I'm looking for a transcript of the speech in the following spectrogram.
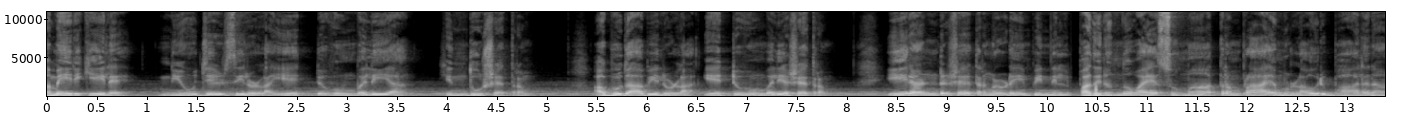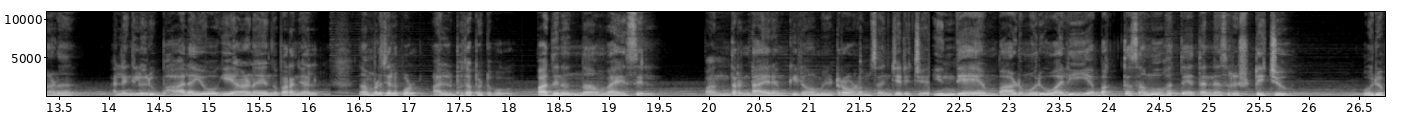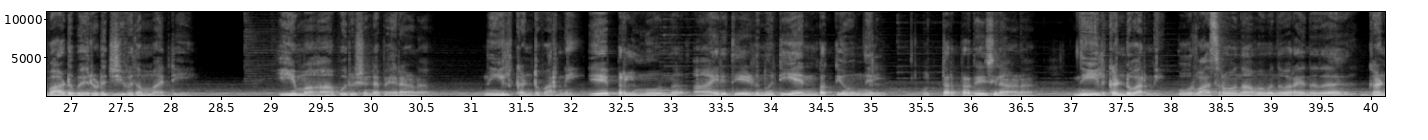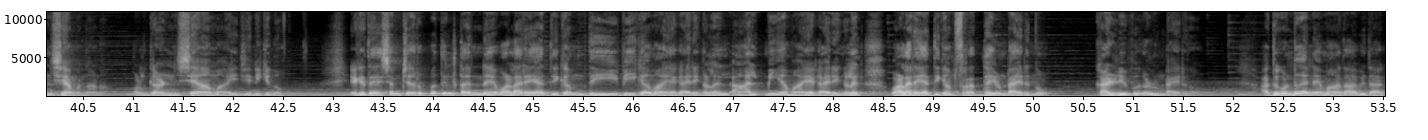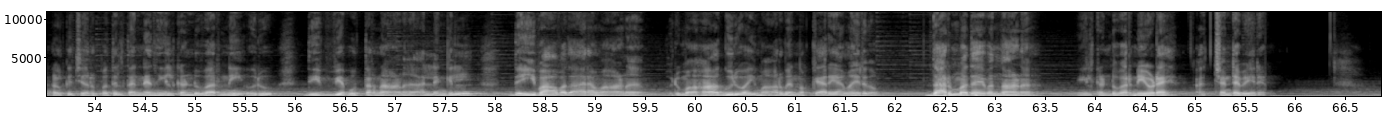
അമേരിക്കയിലെ ന്യൂജേഴ്സിയിലുള്ള ഏറ്റവും വലിയ ഹിന്ദു ക്ഷേത്രം അബുദാബിയിലുള്ള ഏറ്റവും വലിയ ക്ഷേത്രം. ഈ രണ്ട് ക്ഷേത്രങ്ങളുടെയും പിന്നിൽ പതിനൊന്ന് വയസ്സു മാത്രം പ്രായമുള്ള ഒരു ബാലനാണ് അല്ലെങ്കിൽ ഒരു ബാലയോഗിയാണ് എന്ന് പറഞ്ഞാൽ നമ്മൾ ചിലപ്പോൾ അത്ഭുതപ്പെട്ടു പോകും. പതിനൊന്നാം വയസ്സിൽ പന്ത്രണ്ടായിരം കിലോമീറ്ററോളം സഞ്ചരിച്ച് ഇന്ത്യയെമ്പാടും ഒരു വലിയ ഭക്ത സമൂഹത്തെ തന്നെ സൃഷ്ടിച്ചു. ഒരുപാട് പേരുടെ ജീവിതം മാറ്റി. ഈ മഹാപുരുഷന്റെ പേരാണ് നീൽകണ്ഠ് വർണി ഏപ്രിൽ മൂന്ന് ആയിരത്തി എഴുന്നൂറ്റി എൺപത്തി ഒന്നിൽ ഉത്തർപ്രദേശിലാണ് നീൽകണ്ഠ് വർണി പൂർവാശ്രമ നാമം എന്ന് പറയുന്നത് ഗൺശ്യാം എന്നാണ് അവൾ ഗൺശ്യാമായി ജനിക്കുന്നു. ഏകദേശം ചെറുപ്പത്തിൽ തന്നെ വളരെയധികം ദൈവികമായ കാര്യങ്ങളിൽ ആത്മീയമായ കാര്യങ്ങളിൽ വളരെയധികം ശ്രദ്ധയുണ്ടായിരുന്നു കഴിവുകൾ ഉണ്ടായിരുന്നു അതുകൊണ്ട് തന്നെ മാതാപിതാക്കൾക്ക് ചെറുപ്പത്തിൽ തന്നെ നീൽകണ്ഠ് വർണി ഒരു ദിവ്യപുത്രനാണ് അല്ലെങ്കിൽ ദൈവാവതാരമാണ് ഒരു മഹാഗുരുവായി മാറുമെന്നൊക്കെ അറിയാമായിരുന്നു. ധർമ്മദേവൻ എന്നാണ് നീൽകണ്ഠ് വർണിയുടെ അച്ഛന്റെ പേര്.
